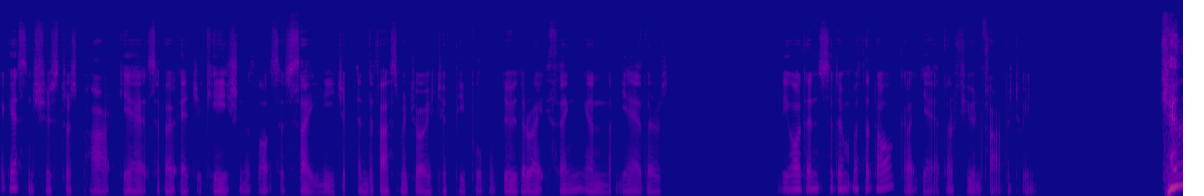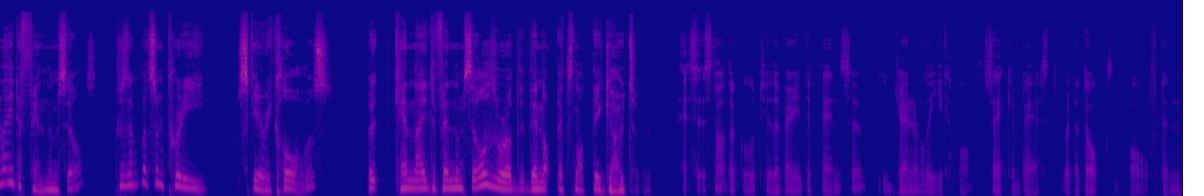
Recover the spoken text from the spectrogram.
I guess in Schuster's Park, yeah, it's about education. There's lots of signage, and the vast majority of people will do the right thing. And yeah, there's the odd incident with a dog, but yeah, they're few and far between. Can they defend themselves? Because they've got some pretty scary claws. But can they defend themselves, or they're not? That's not their go-to. It's it's not their go-to. They're very defensive. And generally, you come off second best when a dog's involved, and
